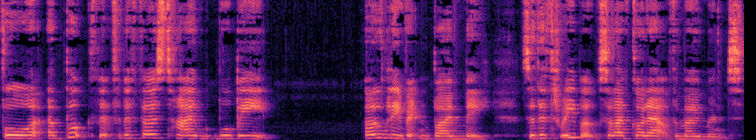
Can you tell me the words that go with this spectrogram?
for a book that for the first time will be only written by me. So the three books that I've got out at the moment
